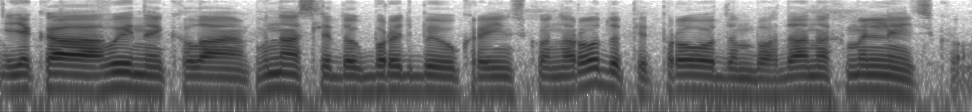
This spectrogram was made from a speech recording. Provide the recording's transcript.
яка виникла внаслідок боротьби українського народу під проводом Богдана Хмельницького.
